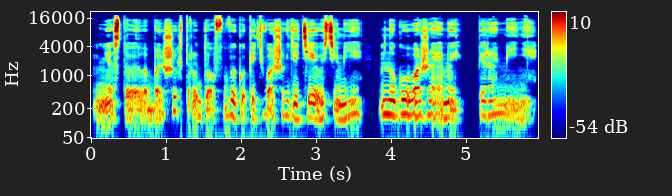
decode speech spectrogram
Мне стоило больших трудов выкупить ваших детей у семьи многоуважаемой Пирамини.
